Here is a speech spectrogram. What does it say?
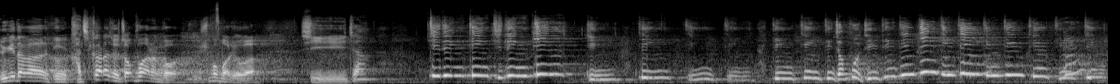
여기다가 그 같이 깔아줘 점프하는 거 슈퍼 마리오가 시작. 띠딩띵 띠딩띵 띵띵띵띵띵띵띵띵 점프 띵띵띵띵띵띵띵띵띵띵띵띵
